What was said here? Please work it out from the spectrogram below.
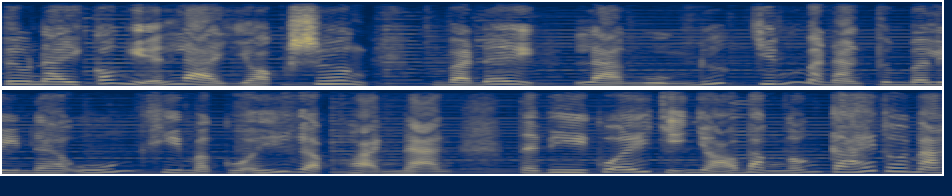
từ này có nghĩa là giọt sương và đây là nguồn nước chính mà nàng Thumbelina uống khi mà cô ấy gặp hoạn nạn tại vì cô ấy chỉ nhỏ bằng ngón cái thôi mà.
